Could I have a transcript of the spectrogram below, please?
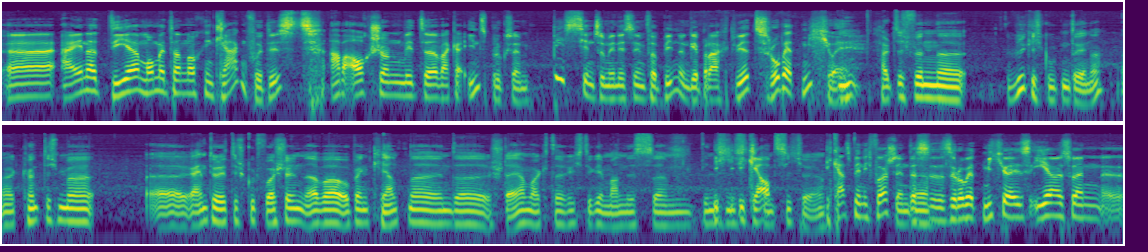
Äh, einer, der momentan noch in Klagenfurt ist, aber auch schon mit äh, Wacker Innsbruck so ein bisschen zumindest in Verbindung gebracht wird, Robert Michoel. Halte ich für einen äh, wirklich guten Trainer. Äh, könnte ich mir äh, rein theoretisch gut vorstellen, aber ob ein Kärntner in der Steiermark der richtige Mann ist, ähm, bin ich, Ich- nicht ich glaub- ganz sicher. Ja. Ich kann es mir nicht vorstellen. dass Ja. dass Robert Michael ist eher so ein. Äh,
